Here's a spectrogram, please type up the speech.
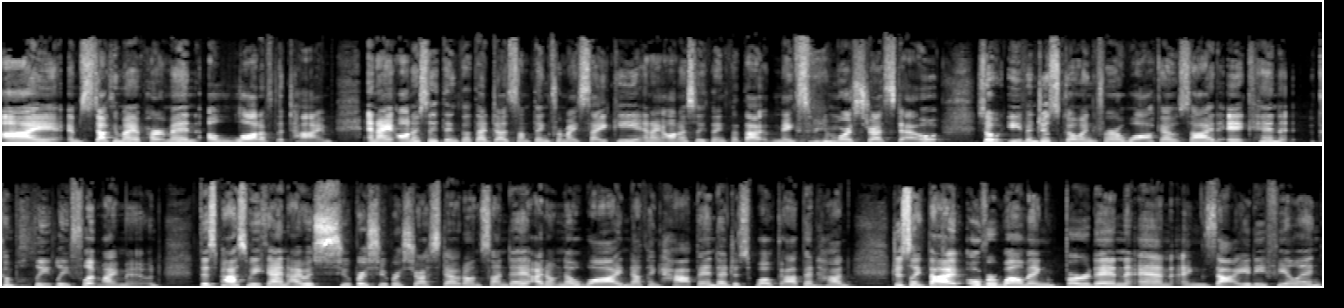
I am stuck in my apartment a lot of the time. And I honestly think that that does something for my psyche and I honestly think that that makes me more stressed out. So even just going for a walk outside, it can completely flip my mood. This past weekend, I was super, super stressed out on Sunday. I don't know why. Nothing happened. I just woke up and had just like that overwhelming burden and anxiety feeling.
